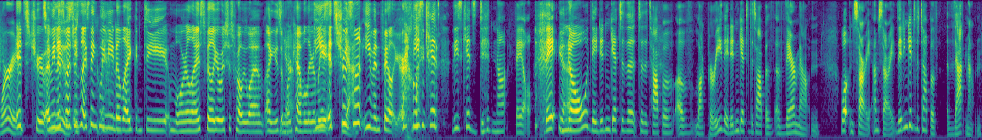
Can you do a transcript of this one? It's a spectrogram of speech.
word It's true. I mean, as use. much as I think we need to like demoralize failure, which is probably why I'm, I use it more cavalierly. These- it's true. It's not even failure. these Like, kids these kids did not fail they Yeah. no they didn't get to the to the top of of Lhakpa Ri. they didn't get to the top of, of their mountain well I'm sorry i'm sorry they didn't get to the top of that mountain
